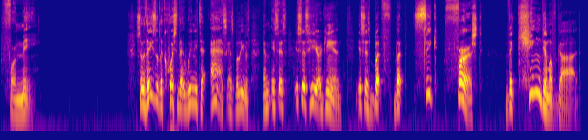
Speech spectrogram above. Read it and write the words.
for me so these are the questions that we need to ask as believers and it says it says here again it says but but seek first the kingdom of God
